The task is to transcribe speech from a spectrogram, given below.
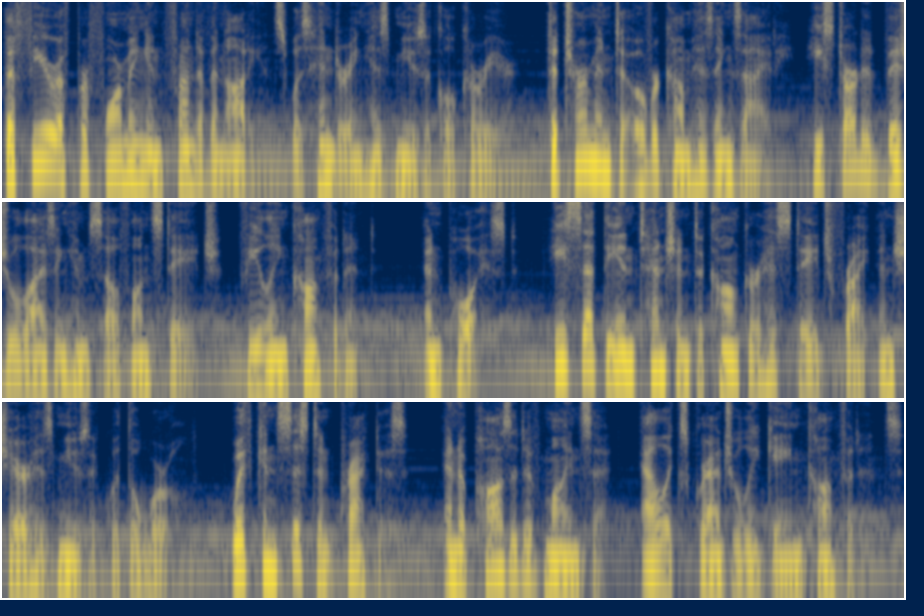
The fear of performing in front of an audience was hindering his musical career. Determined to overcome his anxiety, he started visualizing himself on stage, feeling confident and poised. He set the intention to conquer his stage fright and share his music with the world. With consistent practice and a positive mindset, Alex gradually gained confidence.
